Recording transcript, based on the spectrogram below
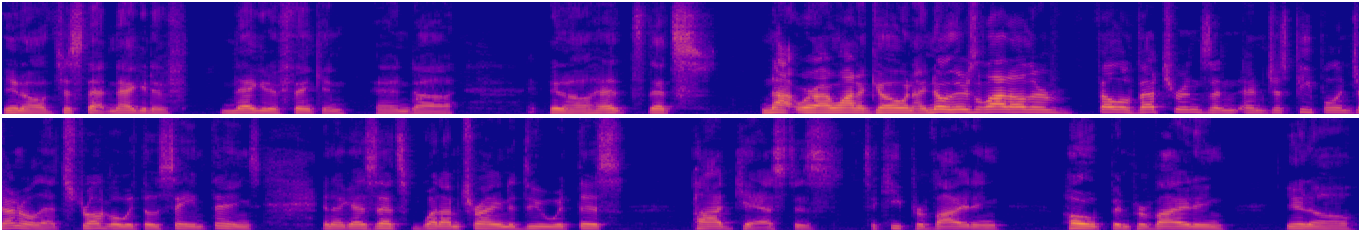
you know, just that negative, negative thinking. And, uh, you know, that's, that's not where I want to go. And I know there's a lot of other fellow veterans and, and just people in general that struggle with those same things. And I guess that's what I'm trying to do with this podcast is to keep providing hope and providing, you know,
